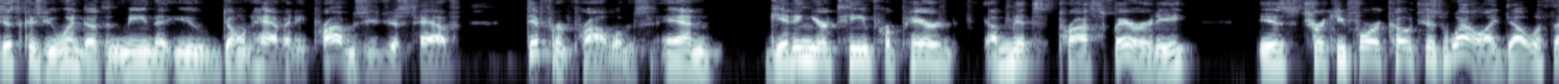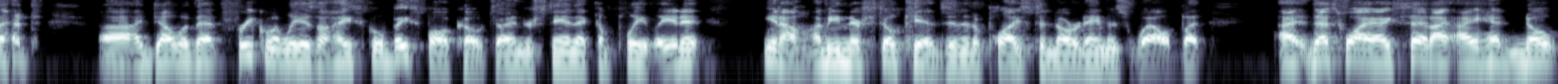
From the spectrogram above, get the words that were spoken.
just because you win doesn't mean that you don't have any problems. You just have different problems. And getting your team prepared amidst prosperity is tricky for a coach as well. I dealt with that. Uh, I dealt with that frequently as a high school baseball coach. I understand that completely. And it, you know, I mean, they're still kids and it applies to Notre Dame as well. But I, that's why I said I, I, had no,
